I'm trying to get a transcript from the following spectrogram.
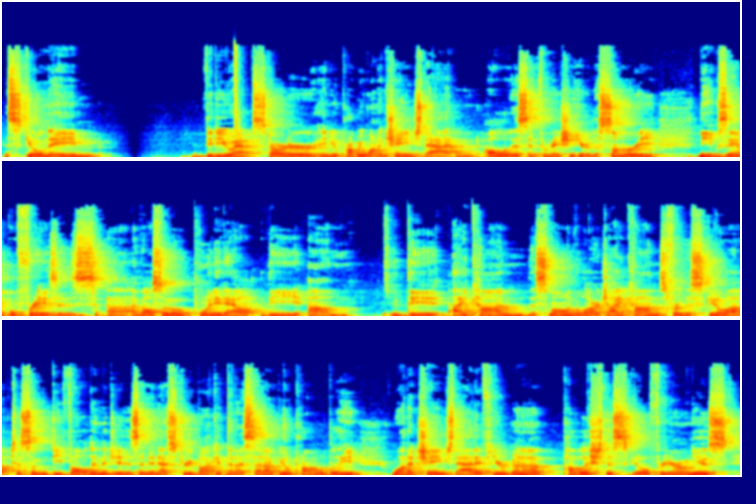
the skill name video app starter, and you'll probably want to change that and all of this information here, the summary, the example phrases. Uh, I've also pointed out the um, the icon, the small and the large icons for the skill out to some default images in an S3 bucket that I set up. You'll probably want to change that if you're going to publish this skill for your own use.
